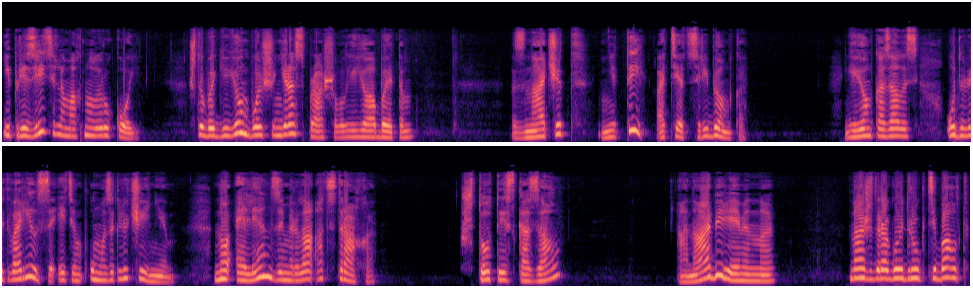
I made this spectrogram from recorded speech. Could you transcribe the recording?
и презрительно махнула рукой чтобы Гийом больше не расспрашивал ее об этом. «Значит, не ты отец ребенка?» Гийом, казалось, удовлетворился этим умозаключением, но Элен замерла от страха. «Что ты сказал?» «Она беременна. Наш дорогой друг Тибалт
